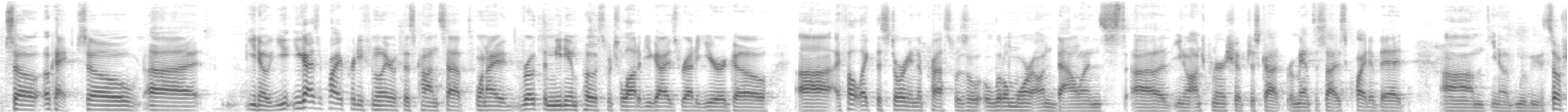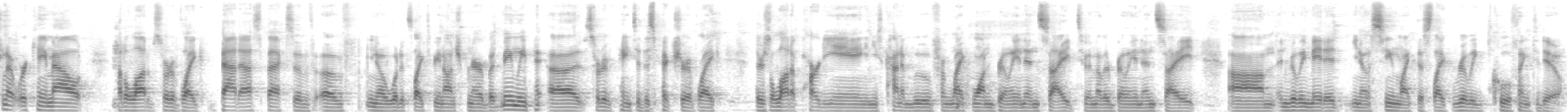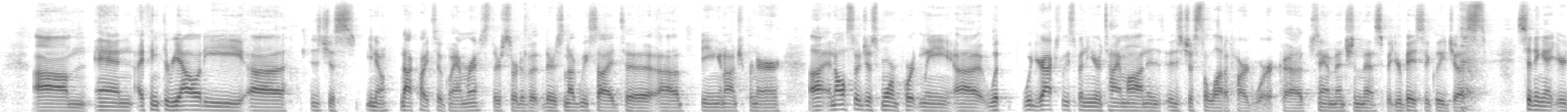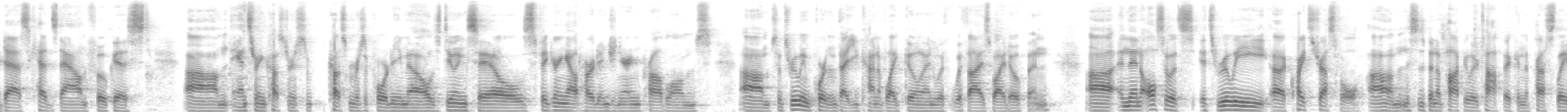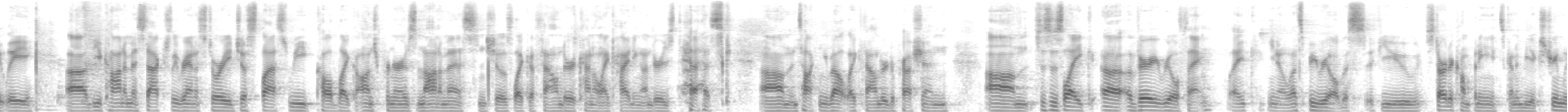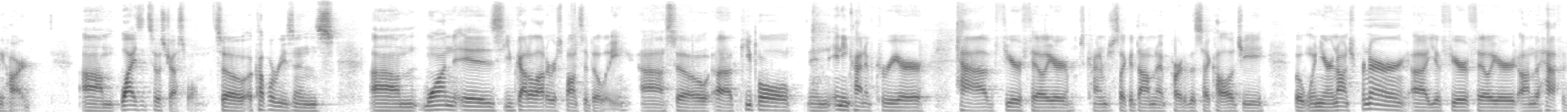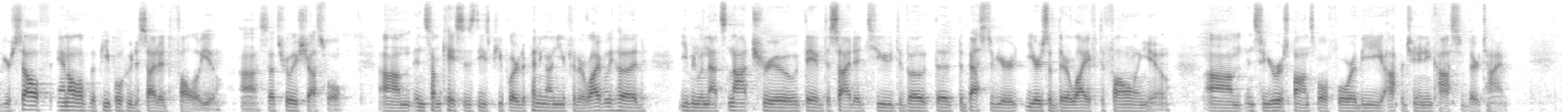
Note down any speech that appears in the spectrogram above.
So, okay, so, uh, you know, you, you, guys are probably pretty familiar with this concept. When I wrote the Medium post, which a lot of you guys read a year ago, uh, I felt like the story in the press was a, a little more unbalanced. Uh, you know, entrepreneurship just got romanticized quite a bit. Um, you know, the movie The Social Network came out, had a lot of sort of like bad aspects of, of you know, what it's like to be an entrepreneur, but mainly uh, sort of painted this picture of like, there's a lot of partying and you kind of move from like one brilliant insight to another brilliant insight um, and really made it, you know, seem like this like really cool thing to do. Um, and I think the reality uh, is just, you know, not quite so glamorous. There's sort of a, there's an ugly side to uh, being an entrepreneur, uh, and also just more importantly, uh, what what you're actually spending your time on is, is just a lot of hard work. Uh, Sam mentioned this, but you're basically just sitting at your desk, heads down, focused, um, answering customer customer support emails, doing sales, figuring out hard engineering problems. Um, so it's really important that you kind of like go in with, with eyes wide open. Uh, and then also it's, it's really uh, quite stressful. Um, this has been a popular topic in the press lately. Uh, the Economist actually ran a story just last week called like Entrepreneurs Anonymous and shows like a founder kind of like hiding under his desk um, and talking about like founder depression. Um, this is like a very real thing. Like, you know, let's be real. This, if you start a company, it's going to be extremely hard. Um, why is it so stressful? So a couple reasons. Um, one is you've got a lot of responsibility. Uh, so uh, people in any kind of career have fear of failure. It's kind of just like a dominant part of the psychology. But when you're an entrepreneur, uh, you have fear of failure on behalf of yourself and all of the people who decided to follow you. Uh, so that's really stressful. Um, in some cases, these people are depending on you for their livelihood. Even when that's not true, they have decided to devote the, the best of your years of their life to following you. Um, and so you're responsible for the opportunity cost of their time.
